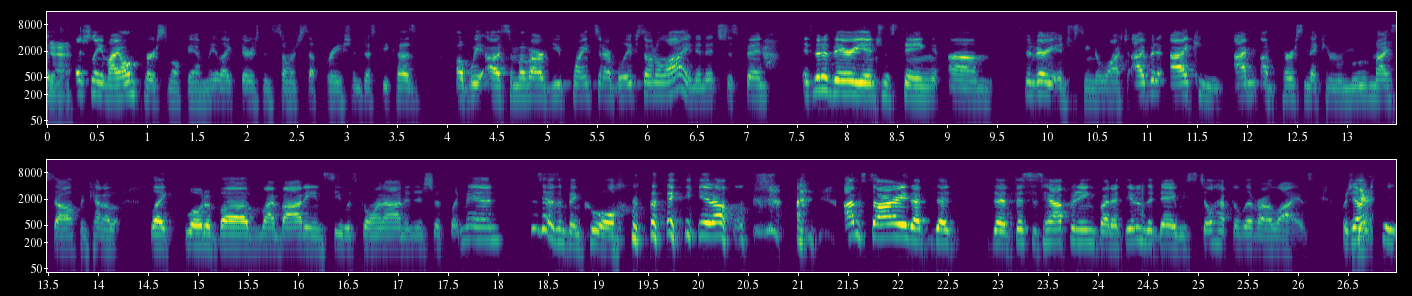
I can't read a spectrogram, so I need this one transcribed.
yeah. especially in my own personal family, like there's been so much separation just because of we uh, some of our viewpoints and our beliefs don't align, and it's just been it's been a very interesting. Um, it's been very interesting to watch. I've been I can I'm a person that can remove myself and kind of like float above my body and see what's going on, and it's just like man. This hasn't been cool, you know. I'm sorry that that that this is happening, but at the end of the day, we still have to live our lives. Which yeah. actually,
